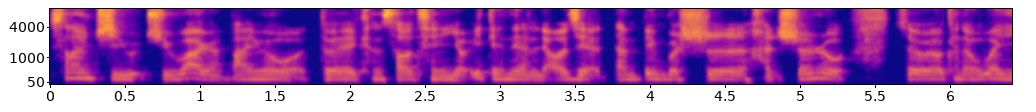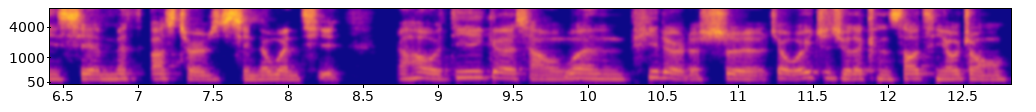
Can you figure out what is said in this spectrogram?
相当于局局外人吧，因为我对 consulting 有一点点了解，但并不是很深入，所以我有可能问一些 mythbusters 型的问题。然后我第一个想问 Peter 的是，就我一直觉得 consulting 有种。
